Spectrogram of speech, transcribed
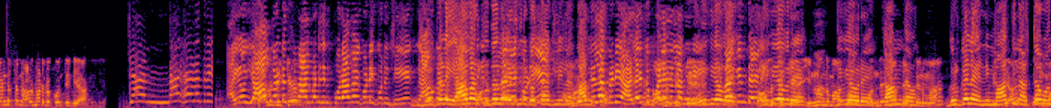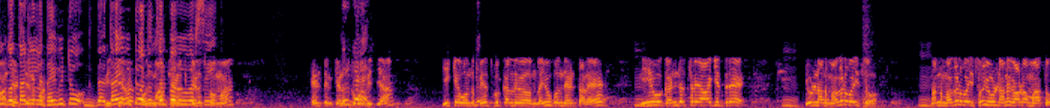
ಗಂಡಸನ್ನ ಹಾಳು ಮಾಡ್ಬೇಕು ಅಂತಿದ್ಯಾ? ಅಯ್ಯೋ ಯಾವ ಗಂಡಸನ್ನ ಹಾಳು ಮಾಡಿದೀನಿ? ಪುರಾವೆ ಕೊಡಿ ಗುರುಜಿ. ಯಾವ ಗುರುಗಳೇ, ಯಾವ ಅರ್ಥದಲ್ಲಿ ಹೇಳಿದ್ರು ಗೊತ್ತಾಗ್ಲಿಲ್ಲ ಅದು. ಅದೆಲ್ಲ ಬಿಡಿ ಹಳೆದು ಪಳೆದೆಲ್ಲ ಬಿಡಿ. ದಿವ್ಯ ಅವರೇ ದಿವ್ಯ ಅವರೇ ಮಾತು, ದಿವ್ಯ ಅವರೇ ಕಾಮ್ ಡೌನ್ ಗುರುಗಳೇ ನಿಮ್ಮ ಮಾತಿನ ಅರ್ಥ ಒಂದ್ ಗೊತ್ತಾಗ್ಲಿಲ್ಲ. ದಯವಿಟ್ಟು ದಯವಿಟ್ಟು ಒಂದ್ ಸ್ವಲ್ಪ ವಿವರಿಸಿ. ಹೇಳ್ತೀನಿ ಕೇಳಿಸ್ಕೊಮ್ಮ ವಿದ್ಯಾ. ಈಕೆ ಒಂದು ಫೇಸ್ಬುಕ್ ಅಲ್ಲಿ ಒಂದು ಲೈವ್ ಬಂದು ಹೇಳ್ತಾಳೆ. ನೀವು ಗಂಡಸರೇ ಆಗಿದ್ರೆ ಇವಳು ನನ್ನ ಮಗಳ ವಯಸ್ಸು. ನನ್ನ ಮಗಳ ವಯಸ್ಸು ಇವಳು ನನಗಾಡೋ ಆಡೋ ಮಾತು.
